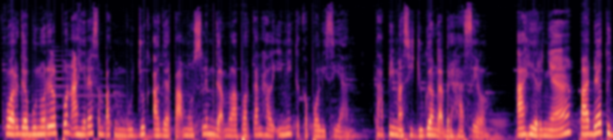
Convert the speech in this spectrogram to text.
Keluarga Bu Nuril pun akhirnya sempat membujuk agar Pak Muslim gak melaporkan hal ini ke kepolisian. Tapi masih juga gak berhasil. Akhirnya, pada 17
